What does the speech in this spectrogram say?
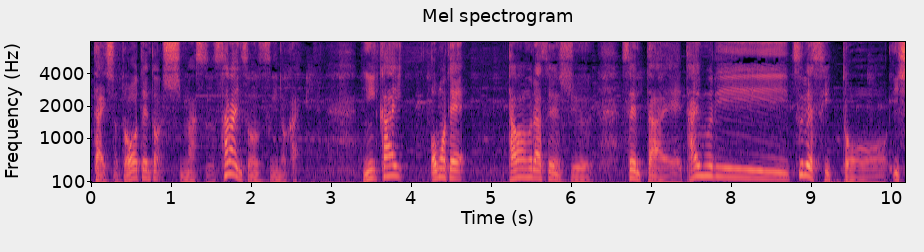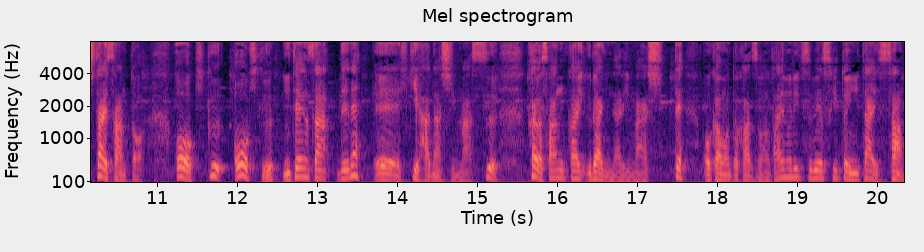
対1の同点とします。さらにその次の回。2回表、玉村選手、センターへタイムリーツーベースヒット、1対3と、大きく、大きく2点差でね、えー、引き離します。回は3回裏になりまして、岡本和真のタイムリーツーベースヒット2対3、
